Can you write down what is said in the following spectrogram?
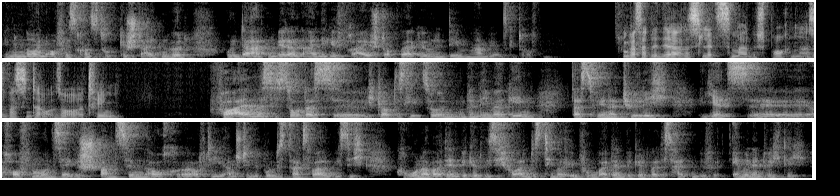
in einem neuen Office-Konstrukt gestalten wird. Und da hatten wir dann einige freie Stockwerke und in dem haben wir uns getroffen. Und was habt ihr da das letzte Mal besprochen? Also was sind da so eure Themen? Vor allem ist es so, dass äh, ich glaube, das liegt so im Unternehmergehen, dass wir natürlich jetzt äh, hoffen und sehr gespannt sind auch äh, auf die anstehende Bundestagswahl, wie sich Corona weiterentwickelt, wie sich vor allem das Thema Impfung weiterentwickelt, weil das halten wir für eminent wichtig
